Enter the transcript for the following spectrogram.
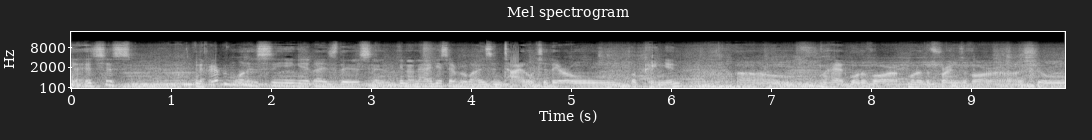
Yeah, it's just, and if everyone is seeing it as this, and you know, I guess everybody's entitled to their own opinion. Um, I had one of our one of the friends of our uh, show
